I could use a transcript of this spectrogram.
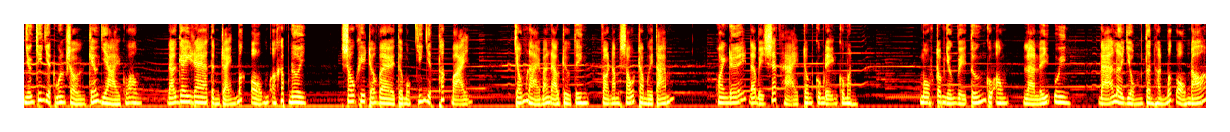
Những chiến dịch quân sự kéo dài của ông đã gây ra tình trạng bất ổn ở khắp nơi sau khi trở về từ một chiến dịch thất bại, chống lại bán đảo Triều Tiên vào năm 618. Hoàng đế đã bị sát hại trong cung điện của mình. Một trong những vị tướng của ông là Lý Uyên đã lợi dụng tình hình bất ổn đó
